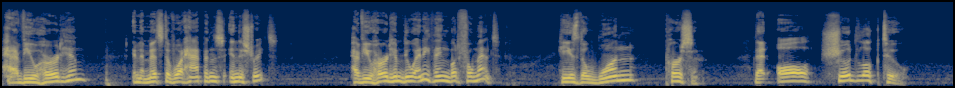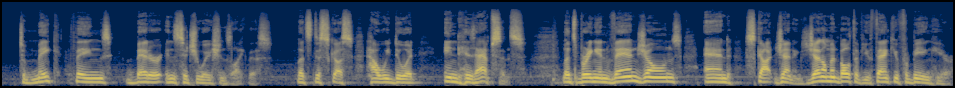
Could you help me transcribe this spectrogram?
Have you heard him in the midst of what happens in the streets? Have you heard him do anything but foment? He is the one person that all should look to to make things better in situations like this. Let's discuss how we do it in his absence. Let's bring in Van Jones and Scott Jennings. Gentlemen, both of you, thank you for being here.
